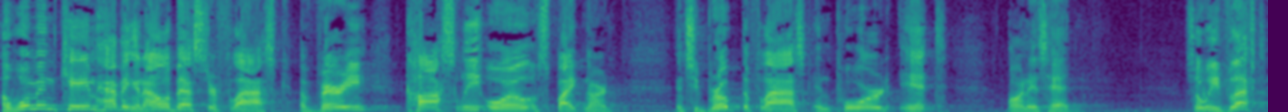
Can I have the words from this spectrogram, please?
a woman came having an alabaster flask of very costly oil of spikenard, and she broke the flask and poured it on his head. So we've left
